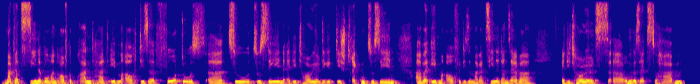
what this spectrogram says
Magazine, wo man drauf gebrannt hat, eben auch diese Fotos äh, zu, zu sehen, Editorial, die, die Strecken zu sehen, aber eben auch für diese Magazine dann selber Editorials äh, umgesetzt zu haben.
